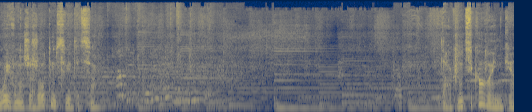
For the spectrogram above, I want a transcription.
Ой, воно ще жовтим світиться. Так, ну цікавеньке.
